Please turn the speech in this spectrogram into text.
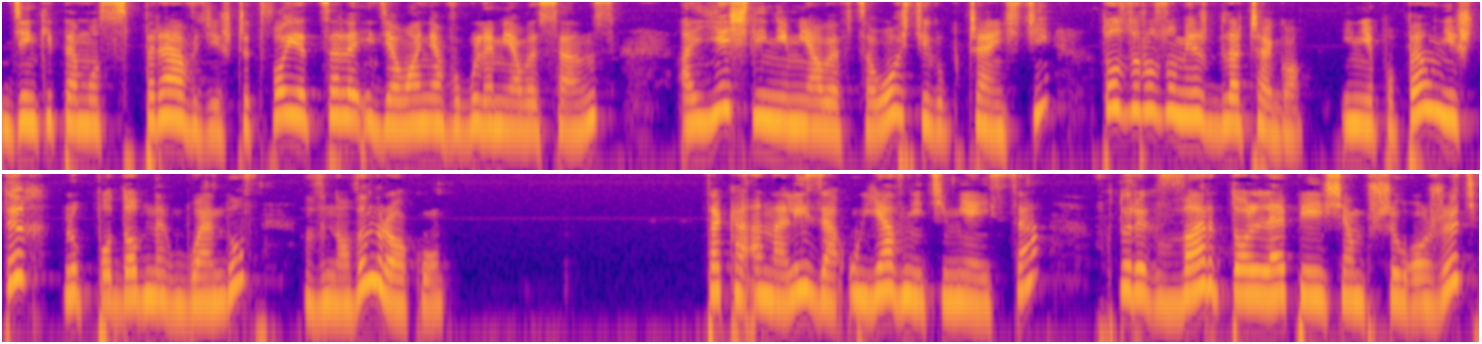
Dzięki temu sprawdzisz, czy Twoje cele i działania w ogóle miały sens, a jeśli nie miały w całości lub części, to zrozumiesz dlaczego i nie popełnisz tych lub podobnych błędów w nowym roku. Taka analiza ujawni Ci miejsca, w których warto lepiej się przyłożyć,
